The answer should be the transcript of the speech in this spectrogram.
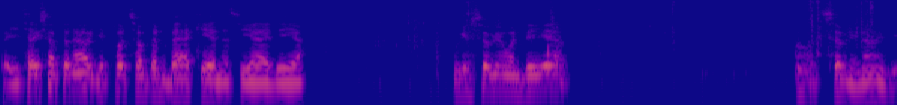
But you take something out, you put something back in. That's the idea. We get 71D yet? Oh, it's 79D.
